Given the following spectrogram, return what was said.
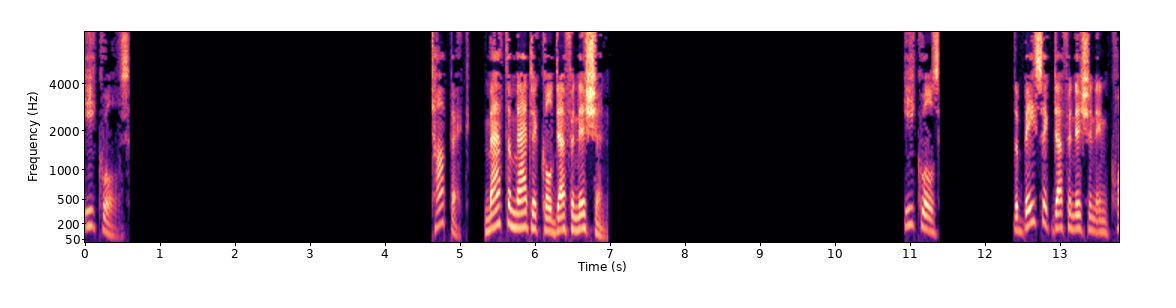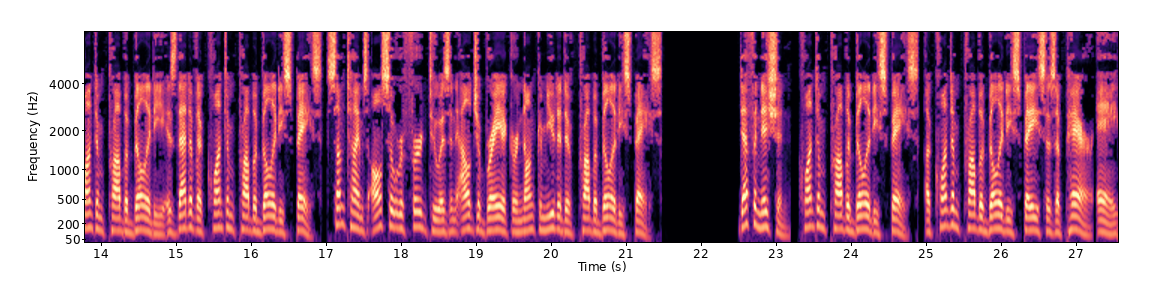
equals Topic Mathematical definition equals the basic definition in quantum probability is that of a quantum probability space, sometimes also referred to as an algebraic or noncommutative probability space. Definition, quantum probability space. A quantum probability space is a pair A,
